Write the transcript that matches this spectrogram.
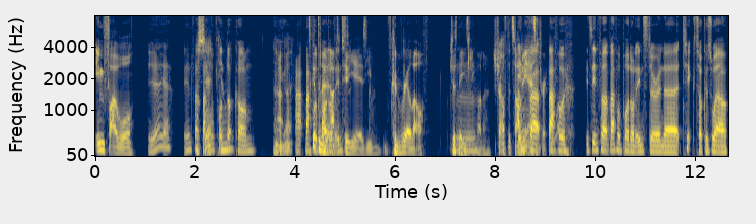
info or? Yeah, yeah. Info That's it. bafflepod.com. There. At It's good to know that after Insta- two years you can reel that off just easily, Mm. Connor. Straight off the tongue. Info- Yeah. That's at Baffle. It's info at Bafflepod on Insta and uh, TikTok as well.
